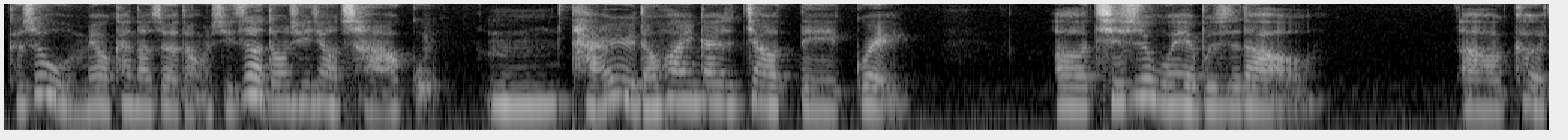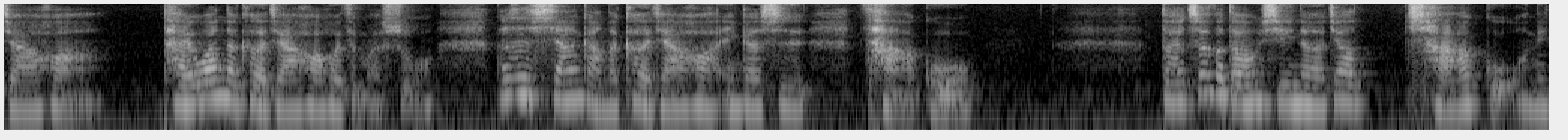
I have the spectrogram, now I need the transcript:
可是我没有看到这个东西。这个东西叫茶果，嗯，台语的话应该是叫茶粿。呃，其实我也不知道，呃，客家话，台湾的客家话会怎么说，但是香港的客家话应该是茶果。对，这个东西呢叫。茶果，你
